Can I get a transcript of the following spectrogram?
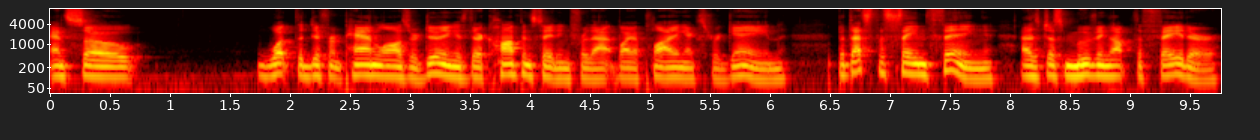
And so what the different pan laws are doing is they're compensating for that by applying extra gain, but that's the same thing as just moving up the fader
